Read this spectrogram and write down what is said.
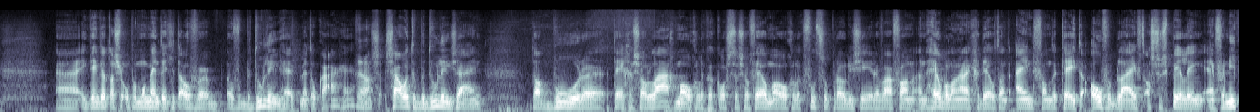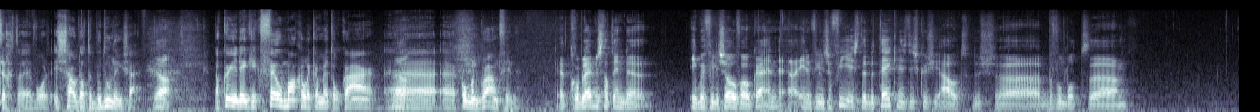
ik denk dat als je op het moment dat je het over, over bedoeling hebt met elkaar, hè, ja. zou het de bedoeling zijn dat boeren tegen zo laag mogelijke kosten zoveel mogelijk voedsel produceren, waarvan een heel belangrijk gedeelte aan het eind van de keten overblijft als verspilling en vernietigd uh, wordt, is, zou dat de bedoeling zijn? Ja. Dan kun je denk ik veel makkelijker met elkaar uh, ja. uh, common ground vinden. Het probleem is dat in de. Ik ben filosoof ook, hè? en in de filosofie is de betekenisdiscussie oud. Dus bijvoorbeeld.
